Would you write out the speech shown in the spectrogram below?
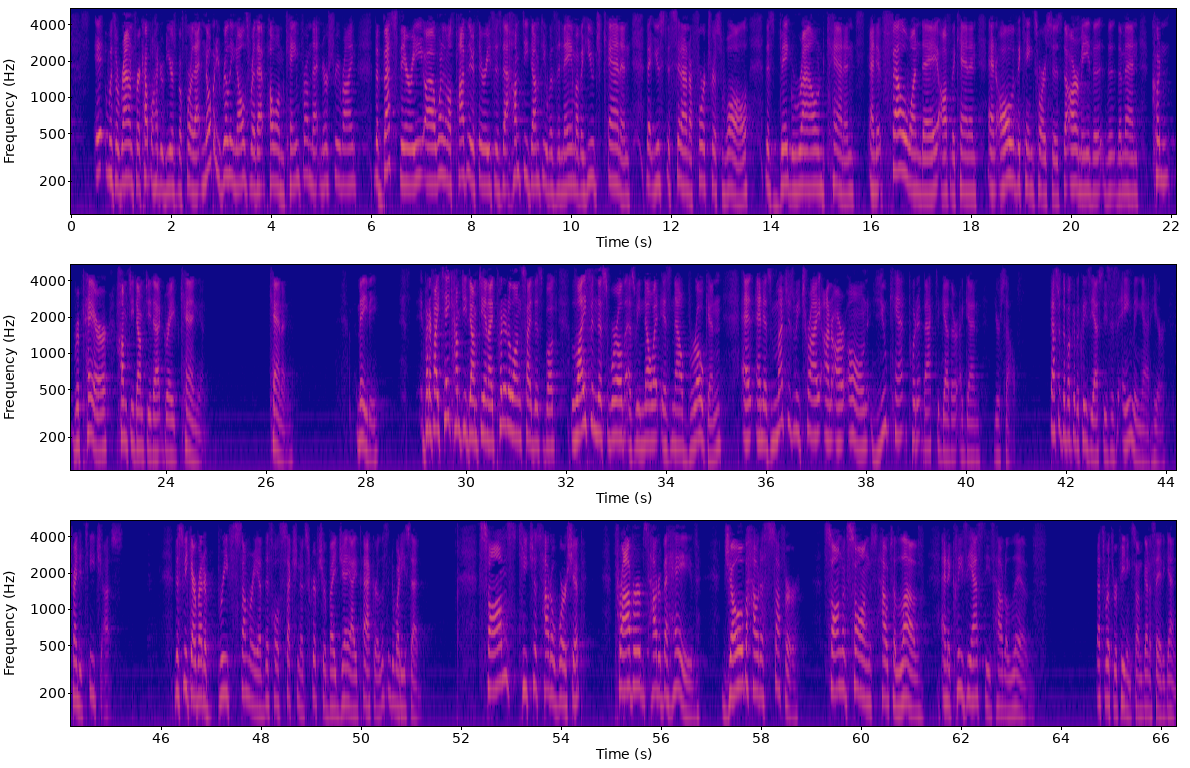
it was around for a couple hundred years before that. Nobody really knows where that poem came from, that nursery rhyme. The best theory, uh, one of the most popular theories, is that Humpty Dumpty was the name of a huge cannon that used to sit on a fortress wall, this big round cannon, and it fell one day off the cannon, and all of the king's horses, the army, the, the, the men, couldn't repair Humpty Dumpty, that great canyon. Cannon. Maybe. But if I take Humpty Dumpty and I put it alongside this book, life in this world as we know it is now broken. And, and, as much as we try on our own, you can't put it back together again yourself. That's what the book of Ecclesiastes is aiming at here, trying to teach us. This week I read a brief summary of this whole section of Scripture by J.I. Packer. Listen to what he said Psalms teach us how to worship, Proverbs how to behave, Job how to suffer. Song of Songs, how to love, and Ecclesiastes, how to live. That's worth repeating, so I'm going to say it again.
